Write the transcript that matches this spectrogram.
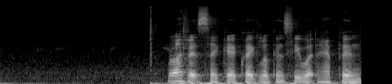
Right, let's take a quick look and see what happened.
